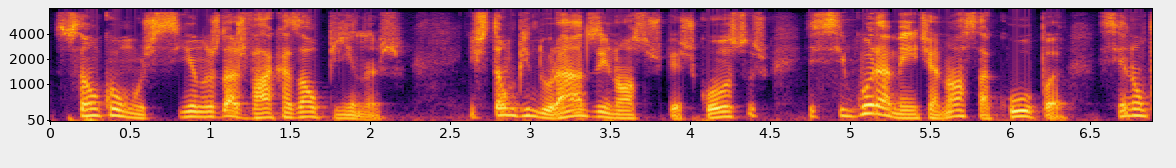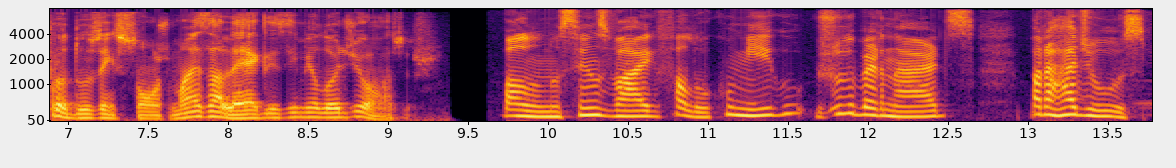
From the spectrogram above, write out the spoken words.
são como os sinos das vacas alpinas, estão pendurados em nossos pescoços e seguramente é nossa culpa se não produzem sons mais alegres e melodiosos. Paulo Nussensweig falou comigo, Júlio Bernardes, para a Rádio USP.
